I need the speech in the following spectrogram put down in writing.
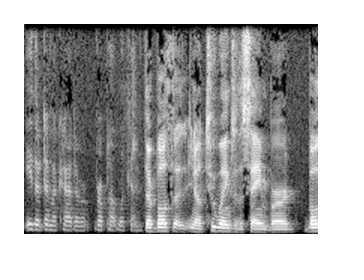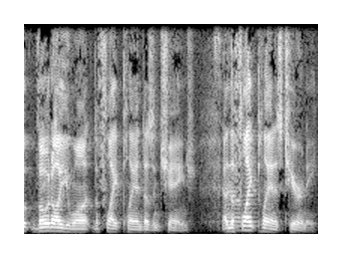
either Democrat or Republican. They're both, you know, two wings of the same bird. Both vote all you want. The flight plan doesn't change, and the flight plan is tyranny.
